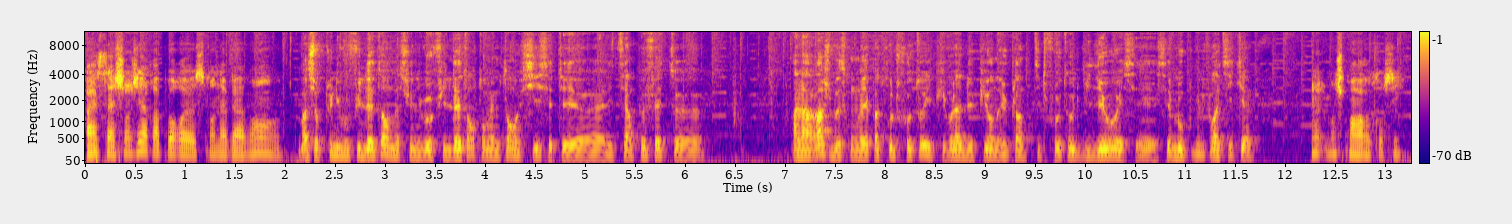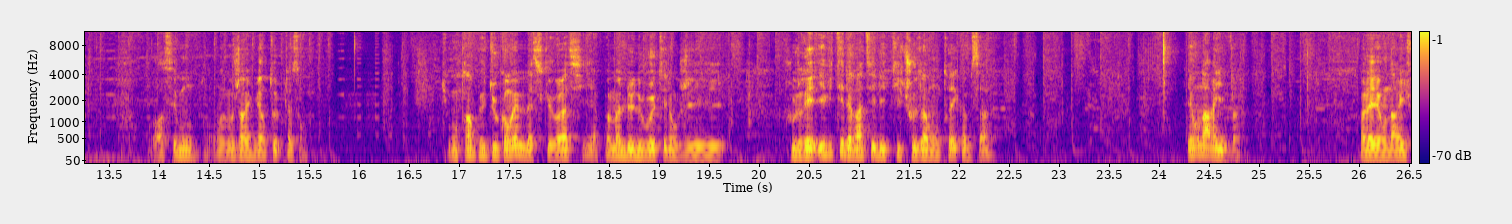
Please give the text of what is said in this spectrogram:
Ah, ça a changé par rapport à ce qu'on avait avant. Bah surtout niveau file d'attente, parce que niveau file d'attente en même temps aussi c'était euh, elle était un peu faite euh, à l'arrache parce qu'on n'avait pas trop de photos et puis voilà depuis on a eu plein de petites photos de vidéos et c'est beaucoup plus pratique. Ouais, moi je prends un raccourci. Bon c'est bon, moi j'arrive bientôt de toute façon. Je montre un peu tout quand même parce que voilà s'il y a pas mal de nouveautés donc j'ai. Je voudrais éviter de rater des petites choses à montrer comme ça. Et on arrive. Voilà et on arrive.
